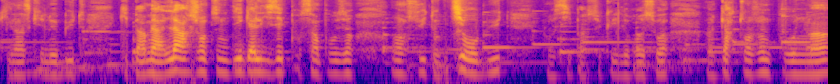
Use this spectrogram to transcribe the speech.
qu'il inscrit le but qui permet à l'Argentine d'égaliser pour s'imposer ensuite au tir au but. Aussi parce qu'il reçoit un carton jaune pour une main.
